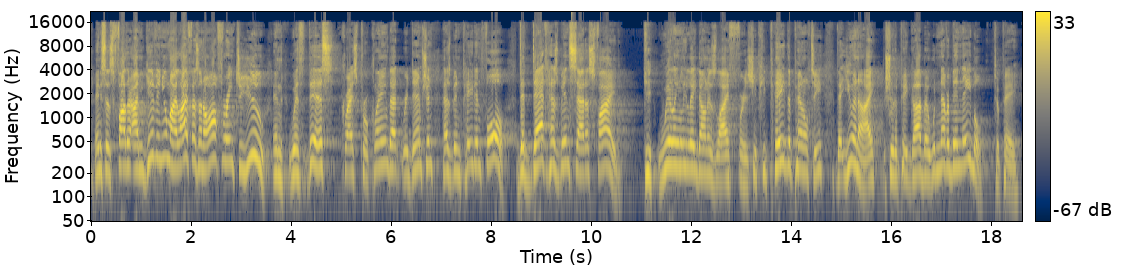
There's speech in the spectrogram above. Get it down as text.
and he says, Father, I'm giving you my life as an offering to you. And with this, Christ proclaimed that redemption has been paid in full. The debt has been satisfied. He willingly laid down his life for his sheep. He paid the penalty that you and I should have paid God, but would never been able to pay.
